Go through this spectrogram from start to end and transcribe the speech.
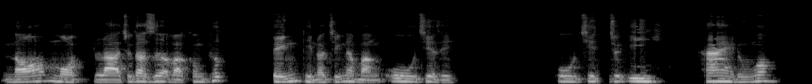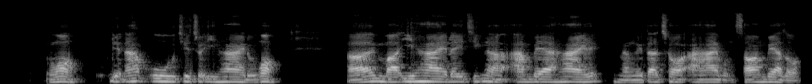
Nó một là chúng ta dựa vào công thức tính thì nó chính là bằng U chia gì? U chia cho Y 2 đúng không? Đúng không? Điện áp U chia cho Y2 đúng không? Đấy, mà Y2 đây chính là ampere 2 đấy, là người ta cho A2 bằng 6 ampere rồi,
